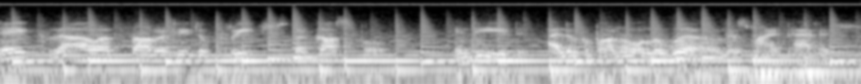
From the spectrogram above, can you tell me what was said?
Take thou authority to preach the gospel. Indeed, I look upon all the world as my parish.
